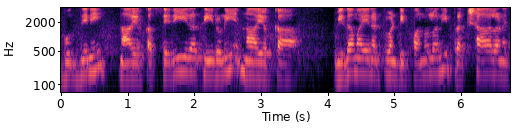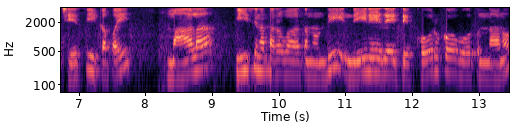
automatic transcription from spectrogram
బుద్ధిని నా యొక్క శరీర తీరుని నా యొక్క విధమైనటువంటి పనులని ప్రక్షాళన చేసి ఇకపై మాల తీసిన తర్వాత నుండి నేనేదైతే కోరుకోబోతున్నానో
